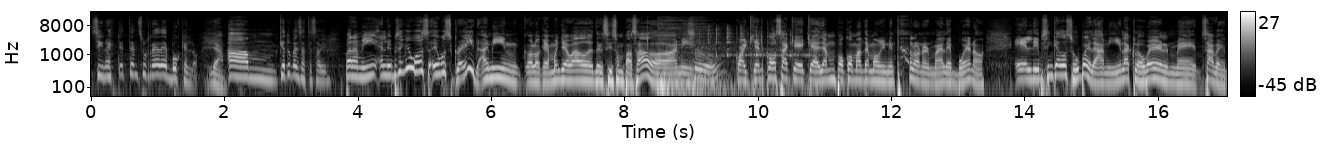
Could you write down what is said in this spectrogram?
Si no este está en sus redes, búsquenlo. Ya. Um, ¿Qué tú pensaste, Sabine? Para mí, el lip sync it was, it was great. I mean, con lo que hemos llevado desde el season pasado. I mean, True. cualquier cosa que, que haya un poco más de movimiento de lo normal es bueno. El lip sync quedó súper. A mí la Clover me, ¿sabe?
